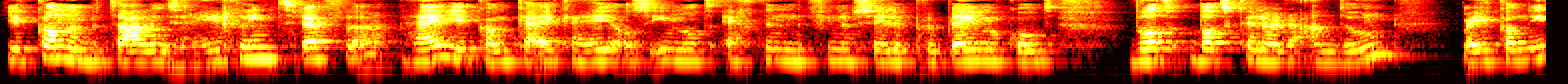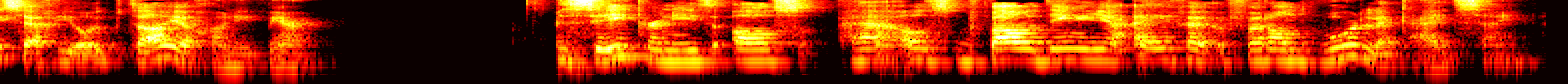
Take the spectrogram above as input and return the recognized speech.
Je kan een betalingsregeling treffen. Hè? Je kan kijken, hey, als iemand echt in financiële problemen komt, wat, wat kunnen we eraan doen? Maar je kan niet zeggen, joh, ik betaal je gewoon niet meer. Zeker niet als, hè, als bepaalde dingen je eigen verantwoordelijkheid zijn.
